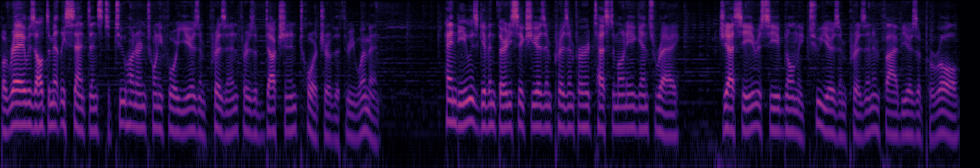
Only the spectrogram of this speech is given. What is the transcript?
but Ray was ultimately sentenced to 224 years in prison for his abduction and torture of the three women. Hendy was given 36 years in prison for her testimony against Ray. Jesse received only two years in prison and five years of parole.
